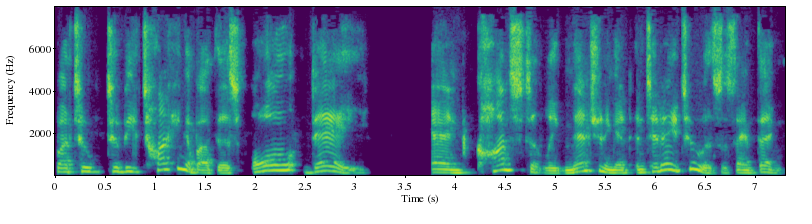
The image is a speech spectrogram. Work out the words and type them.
but to to be talking about this all day and constantly mentioning it, and today too is the same thing.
